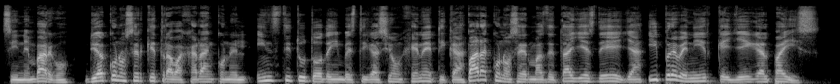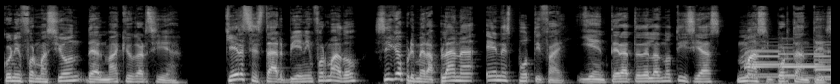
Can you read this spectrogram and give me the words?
Sin embargo, dio a conocer que trabajarán con el Instituto de Investigación Genética para conocer más detalles de ella y prevenir que llegue al país. Con información de Almaquio García. ¿Quieres estar bien informado? Siga Primera Plana en Spotify y entérate de las noticias más importantes.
